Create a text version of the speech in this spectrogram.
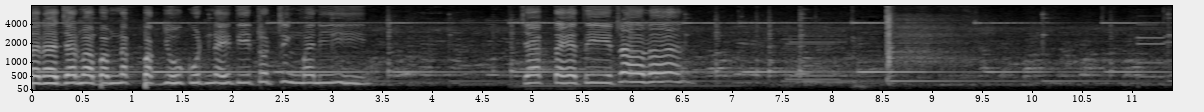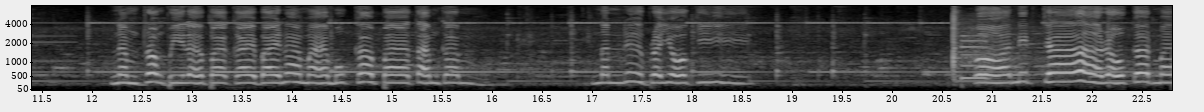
ท่านอาจารย์มาพำนักปักอยู่กุดในที่ทุดจริงมานีจากแต่ตีราละนำร่องปีละปากายใบหน้ามาบุกเข้าป่าตามคำนั่นรือประโยคีโอ้อนิจจาเราเกิดมา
